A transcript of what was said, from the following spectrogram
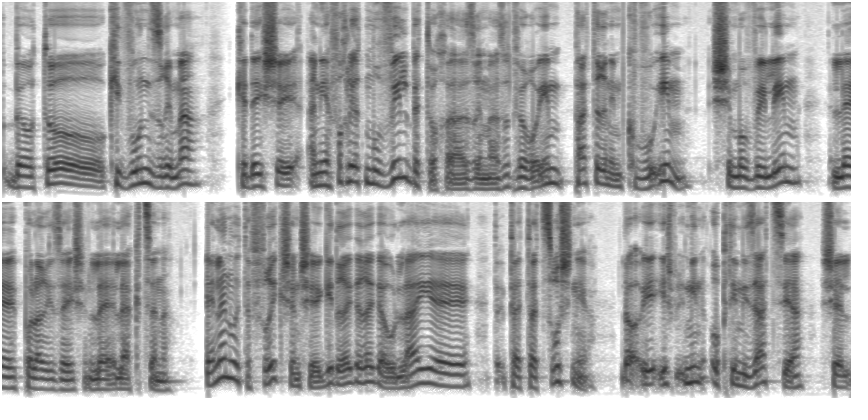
באותו כיוון זרימה כדי שאני אהפוך להיות מוביל בתוך הזרימה הזאת ורואים פאטרנים קבועים שמובילים ל polarization להקצנה. אין לנו את ה friction שיגיד רגע רגע אולי אה, תעצרו שנייה לא יש מין אופטימיזציה של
